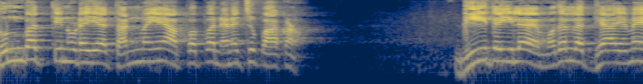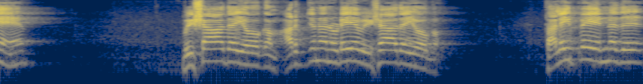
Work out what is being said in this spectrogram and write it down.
துன்பத்தினுடைய தன்மையை அப்பப்போ நினச்சி பார்க்கணும். கீதையில் முதல் அத்தியாயமே விஷாத யோகம் அர்ஜுனனுடைய விஷாத யோகம். தலைப்பே என்னது?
